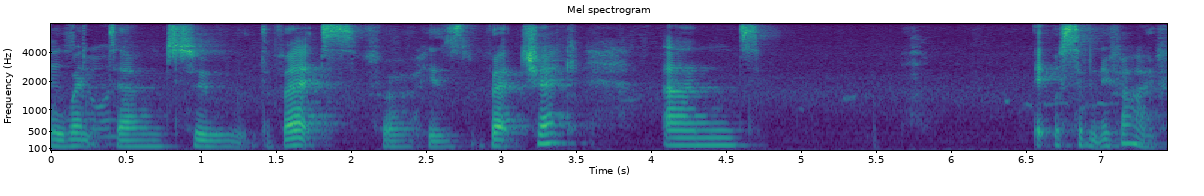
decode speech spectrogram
We went down to the vet's for his vet check, and it was 75.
